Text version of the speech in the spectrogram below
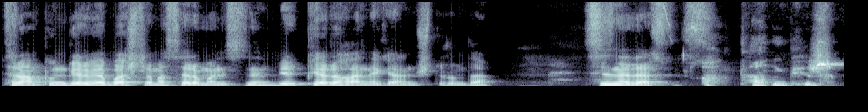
Trump'ın göreve başlama seremonisinin bir PR'ı haline gelmiş durumda. Siz ne dersiniz? Ah, Tam bir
